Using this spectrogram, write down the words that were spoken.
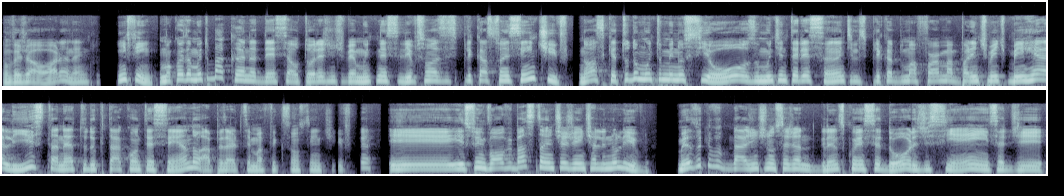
Não vejo a hora, né? Enfim, uma coisa muito bacana desse autor, a gente vê muito nesse livro, são as explicações científicas. Nossa, que é tudo muito minucioso, muito interessante. Ele explica de uma forma aparentemente bem realista, né? Tudo que tá acontecendo, apesar de ser uma ficção científica. E isso envolve bastante a gente ali no livro. Mesmo que a gente não seja grandes conhecedores de ciência, de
